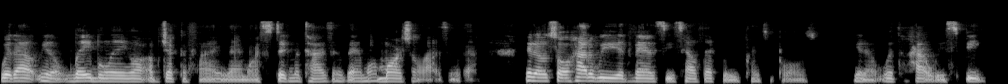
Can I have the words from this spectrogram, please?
without, you know, labeling or objectifying them or stigmatizing them or marginalizing them. You know, so how do we advance these health equity principles, you know, with how we speak?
